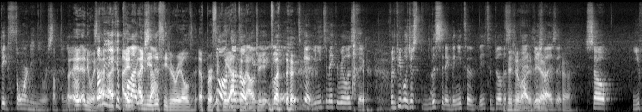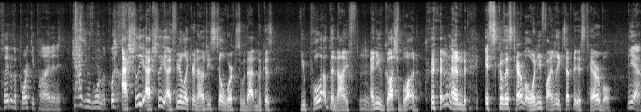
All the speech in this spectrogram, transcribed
big thorn in you or something. You Uh, anyway, something I, you could pull I, out I yourself. need to see derailed a perfectly no, no, apt no. analogy, you, you, but yeah, it's good. We need to make it realistic. For the people just listening, they need to they need to build this in their head, visualize, yeah, visualize it. yeah. So you played with a porcupine and it got you with one of the quills. Actually, actually, I feel like your analogy still works with that because you pull out the knife Mm-hmm. and you gush blood, Mm. and it's because it's terrible. When you finally accept it, it's terrible. Yeah.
